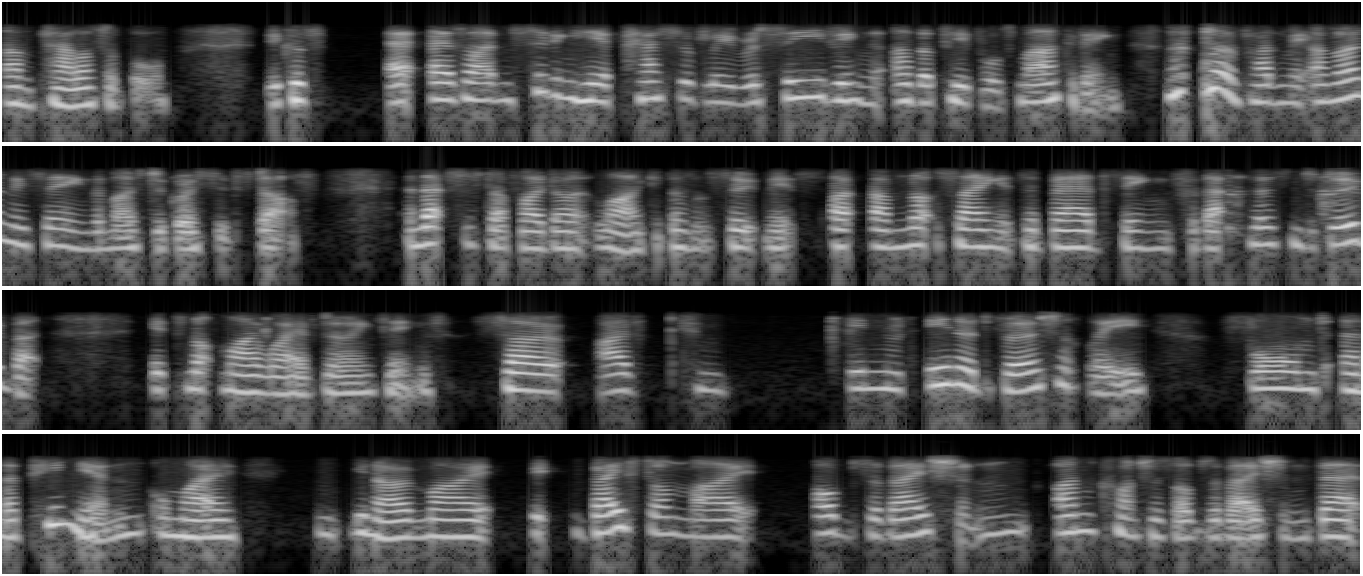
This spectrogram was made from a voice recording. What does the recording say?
unpalatable. Because as I'm sitting here passively receiving other people's marketing, pardon me, I'm only seeing the most aggressive stuff. And that's the stuff I don't like. It doesn't suit me. I, I'm not saying it's a bad thing for that person to do, but it's not my way of doing things. So I've com- in, inadvertently formed an opinion or my, you know, my, based on my observation, unconscious observation that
